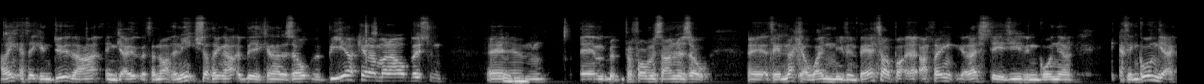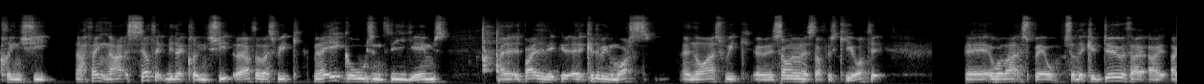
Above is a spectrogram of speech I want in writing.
I think if they can do that and get out with a nothing each, I think that would be the kind of result would be a kind of morale boosting um, mm-hmm. um, performance and result. Uh, if they nick a win, even better. But I think at this stage, even going there, if they can go and get a clean sheet, I think that Celtic need a clean sheet after this week. I mean, eight goals in three games, and it, by the way, it could have been worse in the last week. I mean, some of the stuff was chaotic uh, that spell, so they could do with a, a,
